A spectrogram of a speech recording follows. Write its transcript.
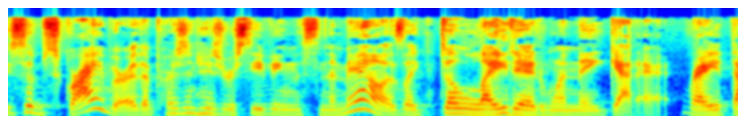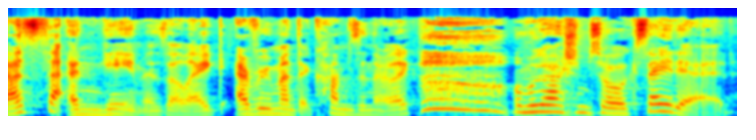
subscriber, the person who's receiving this in the mail is like delighted when they get it, right? That's the end game is that like every month it comes and they're like, Oh my gosh, I'm so excited.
